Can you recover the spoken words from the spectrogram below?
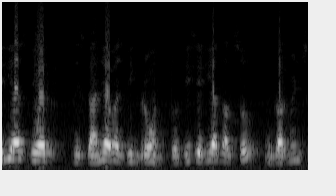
areas so these areas also governments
